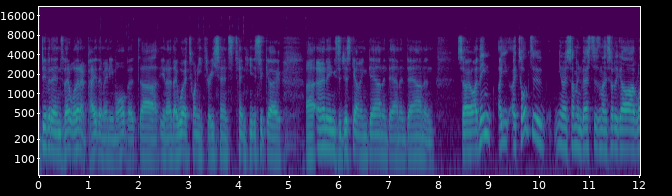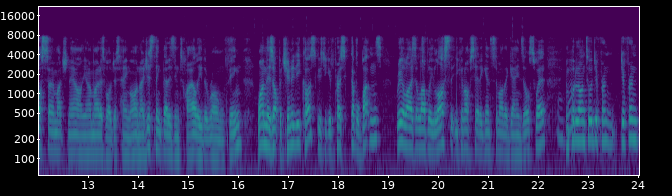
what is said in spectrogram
dividends, they, well, they don't pay them anymore, but, uh, you know, they were 23 cents 10 years ago. Uh, earnings are just going down and down and down. And So I think I, I talk to you know some investors and they sort of go, oh, I've lost so much now, you know, I might as well just hang on. I just think that is entirely the wrong thing. One, there's opportunity cost because you could press a couple buttons, realize a lovely loss that you can offset against some other gains elsewhere, mm-hmm. and put it onto a different different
